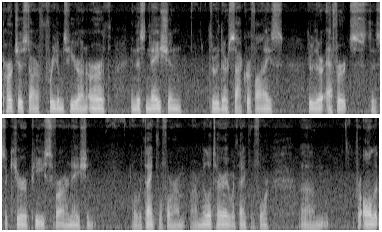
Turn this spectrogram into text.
purchased our freedoms here on earth in this nation through their sacrifice, through their efforts to secure peace for our nation. We're thankful for our, our military. We're thankful for um, for all that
